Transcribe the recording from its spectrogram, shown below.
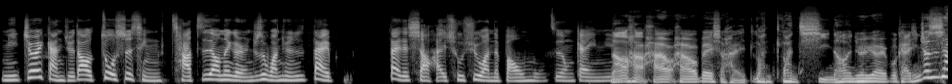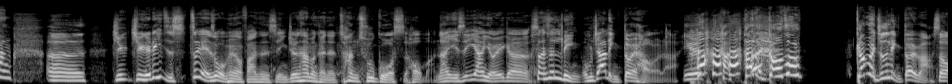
你就会感觉到做事情查资料那个人就是完全是带带着小孩出去玩的保姆这种概念。然后还还要还要被小孩乱乱气，然后你就越来越不开心。就是像呃，举举个例子，这个也是我朋友发生的事情，就是他们可能串出国时候嘛，那也是一样有一个算是领，我们叫领队好了啦，因为他他的工作根本就是领队嘛，所以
